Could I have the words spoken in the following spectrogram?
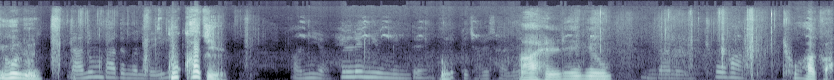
이거는 나눔 받은 건데 국화지? 아니야. 헬레니움인데 어? 그렇게 잘 사네. 아, 헬레니움 나는 초화. 초화가.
